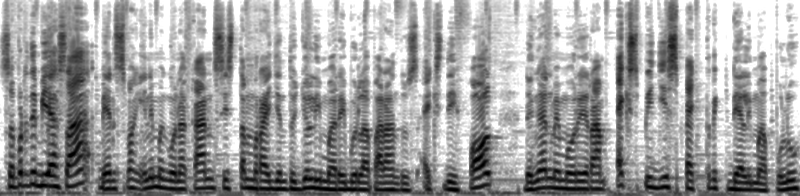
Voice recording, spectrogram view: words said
Seperti biasa, benchmark ini menggunakan sistem Ryzen 7 5800X default dengan memori RAM XPG Spectric D50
